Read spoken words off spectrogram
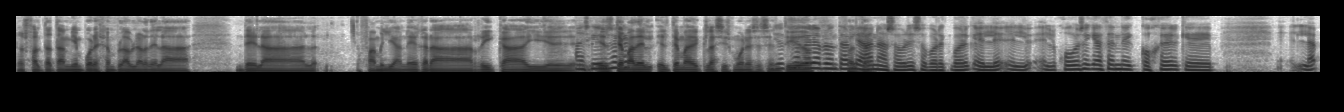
Nos falta también, por ejemplo, hablar de la de la familia negra rica y eh, Ah, es que y yo el tema que- del el tema del clasismo en ese Yo sentido. quería preguntarle Falta- a Ana sobre eso, porque, porque el, el- el juego ese que hacen de coger que la-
